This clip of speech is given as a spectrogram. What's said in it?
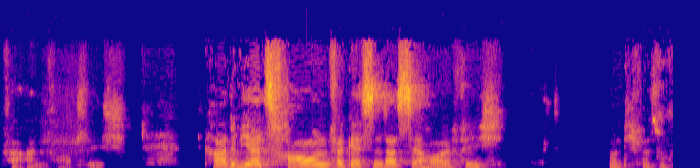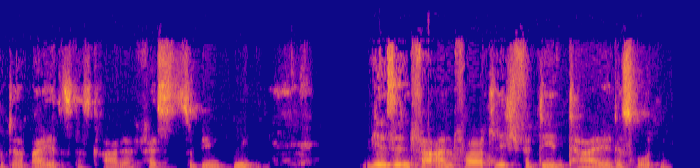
verantwortlich. Gerade wir als Frauen vergessen das sehr häufig. Und ich versuche dabei jetzt das gerade festzubinden. Wir sind verantwortlich für den Teil des roten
